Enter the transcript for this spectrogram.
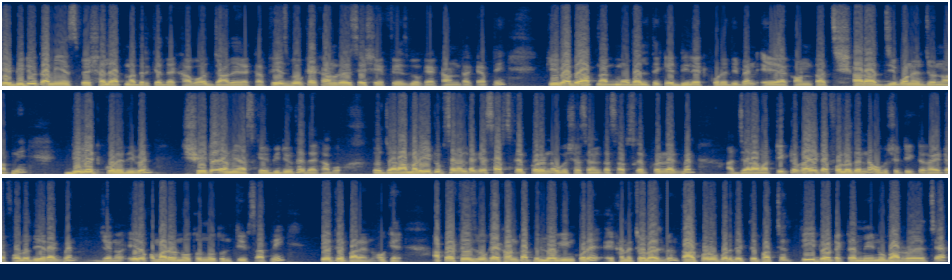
আজকের ভিডিওতে আমি স্পেশালি আপনাদেরকে দেখাবো যাদের একটা ফেসবুক অ্যাকাউন্ট রয়েছে, সেই ফেসবুক অ্যাকাউন্টটাকে আপনি কীভাবে আপনার মোবাইল থেকে ডিলিট করে দিবেন, এই অ্যাকাউন্টটা সারা জীবনের জন্য আপনি ডিলিট করে দিবেন, সেটাই আমি আজকের ভিডিওতে দেখাবো। তো যারা আমার ইউটিউব চ্যানেলটাকে সাবস্ক্রাইব করেন, অবশ্যই চ্যানেলটা সাবস্ক্রাইব করে রাখবেন। আর যারা আমার টিকটক আইডিটা ফলো দেন না, অবশ্যই টিকটক আইডিটা ফলো দিয়ে রাখবেন, যেন এরকম আরও নতুন নতুন টিপস আপনি পেতে পারেন। ওকে আপনার ফেসবুক অ্যাকাউন্ট আপনি লগ করে এখানে চলে আসবেন। তারপর উপরে দেখতে পাচ্ছেন থ্রি ডট একটা মেনু বার রয়েছে।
